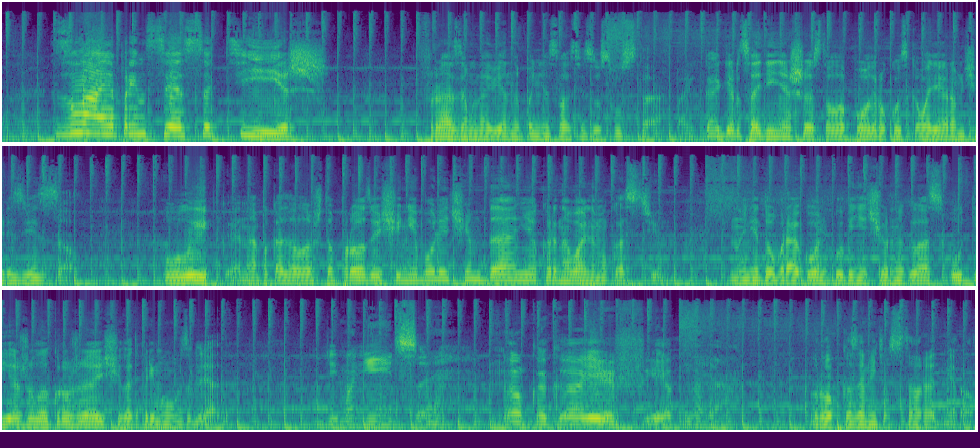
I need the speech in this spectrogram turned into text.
«Злая принцесса Тиш!» Фраза мгновенно понеслась из уст в уста, пока герцогиня шествовала под руку с кавалером через весь зал. Улыбкой она показала, что прозвище не более чем дань карнавальному костюму, но недобрый огонь в глубине черных глаз удерживал окружающих от прямого взгляда. «Демоница! Ну какая эффектная!» — робко заметил старый адмирал.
